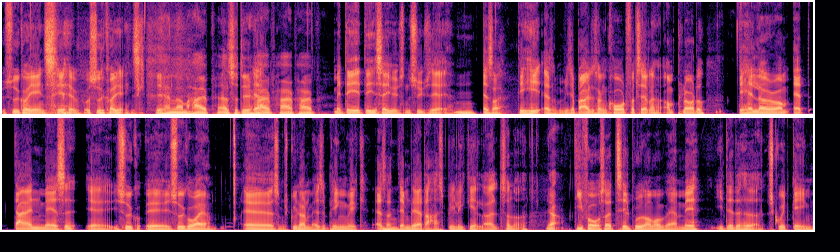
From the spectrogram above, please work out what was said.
sydkoreansk serie på sydkoreansk. Det handler om hype. Altså, det er Ja. hype, hype, hype. Men det, det er seriøst en syg serie. Mm. Altså, det er helt, altså, hvis jeg bare lige sådan kort fortæller om plottet. Det handler jo om, at der er en masse øh, i, Syd, øh, i Sydkorea, øh, som skylder en masse penge væk. Altså mm. dem der, der har spillegæld og alt sådan noget. Ja. De får så et tilbud om at være med i det, der hedder Squid Game,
